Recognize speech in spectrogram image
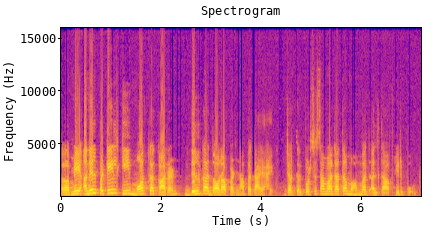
में अनिल पटेल की मौत का कारण दिल का दौरा पड़ना बताया है। जगदलपुर से संवाददाता मोहम्मद अल्ताफ की रिपोर्ट।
